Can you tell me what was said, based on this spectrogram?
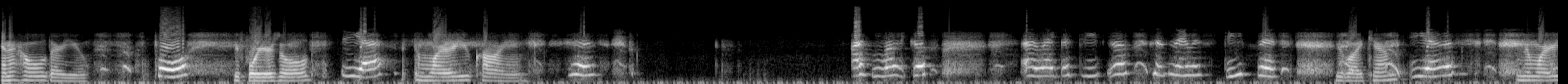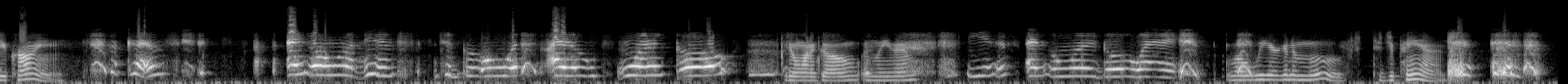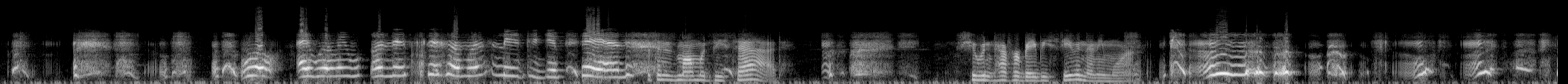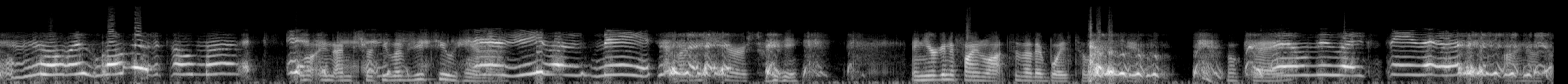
Anna, how old are you? Four. You're four years old? Yes. And why are you crying? Yes. I like a, I like a teacher. His name is Steven. You like him? Yes. And then why are you crying? Because I don't want him to go. I don't want to go. You don't want to go and leave him? Yes, I don't want to go away. Well, we are going to move to Japan. well, I really wanted to come with me to Japan. But then his mom would be sad. She wouldn't have her baby Steven anymore. No, I love him so much. Well, and I'm sure he loves you too, And Hanna. he loves me. I'm sure, sweetie. And you're going to find lots of other boys to love too. Okay. I only like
